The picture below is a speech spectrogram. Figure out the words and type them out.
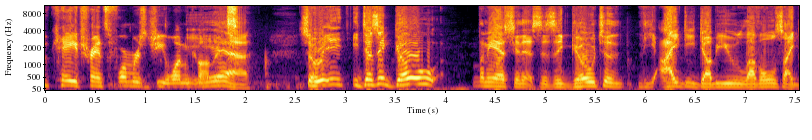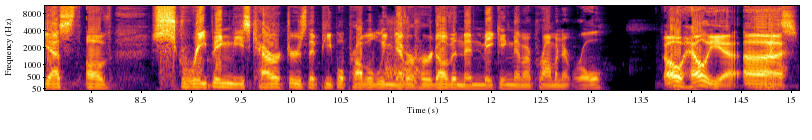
UK Transformers G1 comics. Yeah. So it, it does it go? Let me ask you this: Does it go to the IDW levels? I guess of scraping these characters that people probably never heard of and then making them a prominent role. Oh hell yeah! Uh, Nice.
